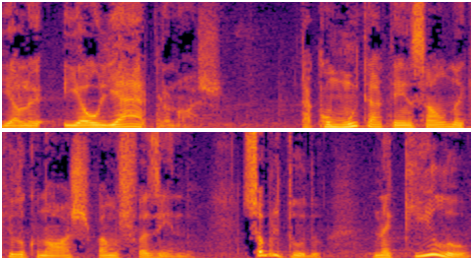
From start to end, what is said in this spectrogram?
e a, olhar para nós. Está com muita atenção naquilo que nós vamos fazendo. Sobretudo, naquilo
